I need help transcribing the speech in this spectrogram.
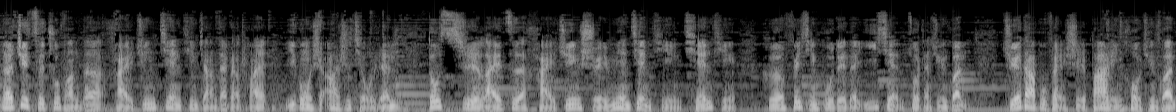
那这次出访的海军舰艇长代表团一共是二十九人，都是来自海军水面舰艇、潜艇和飞行部队的一线作战军官，绝大部分是八零后军官。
